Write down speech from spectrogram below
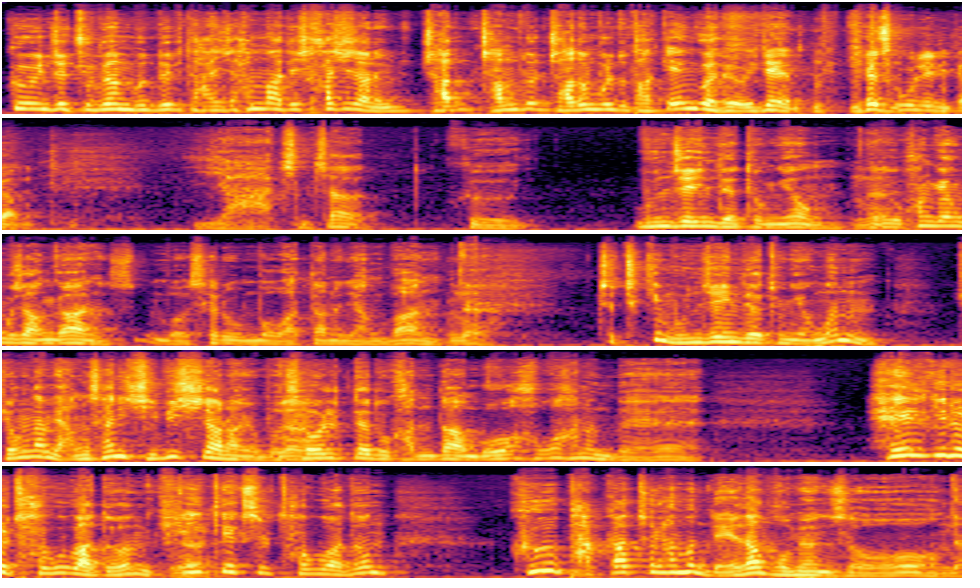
그 이제 주변 분들이 다 이제 한 마디씩 하시잖아요. 잠 잠도 자동불도 다 깬 거예요. 이게 계속 울리니까. 이야 진짜 그 문재인 대통령 그리고 환경부 장관 뭐 새로 뭐 왔다는 양반 네. 저 특히 문재인 대통령은 경남 양산이 집이시잖아요. 뭐 네. 서울 때도 간다 뭐 하고 하는데 헬기를 타고 가든 KTX를 타고 가든 그 바깥을 한번 내다보면서 네.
